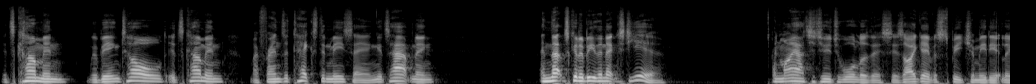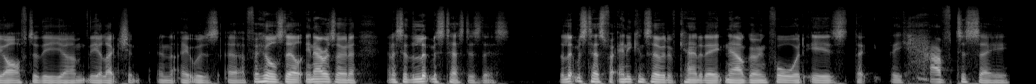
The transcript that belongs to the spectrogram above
It's coming. We're being told it's coming. My friends are texting me saying it's happening, and that's going to be the next year. And my attitude to all of this is, I gave a speech immediately after the um, the election, and it was uh, for Hillsdale in Arizona, and I said the litmus test is this: the litmus test for any conservative candidate now going forward is that they have to say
